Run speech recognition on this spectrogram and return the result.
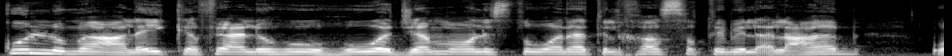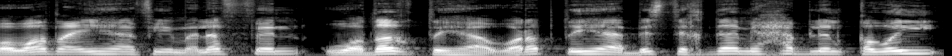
كل ما عليك فعله هو جمع الاسطوانات الخاصة بالألعاب ووضعها في ملف وضغطها وربطها باستخدام حبل قوي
